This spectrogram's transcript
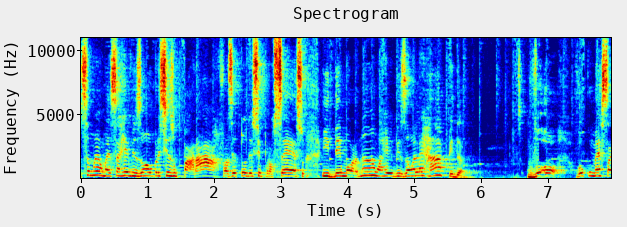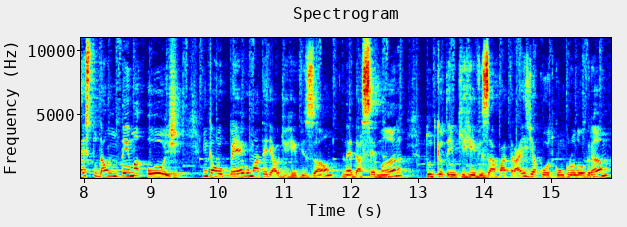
Samuel, mas essa revisão eu preciso parar, fazer todo esse processo e demora. Não, a revisão ela é rápida. Vou, ó, vou começar a estudar um tema hoje. Então eu pego o material de revisão né, da semana, tudo que eu tenho que revisar para trás, de acordo com o cronograma,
